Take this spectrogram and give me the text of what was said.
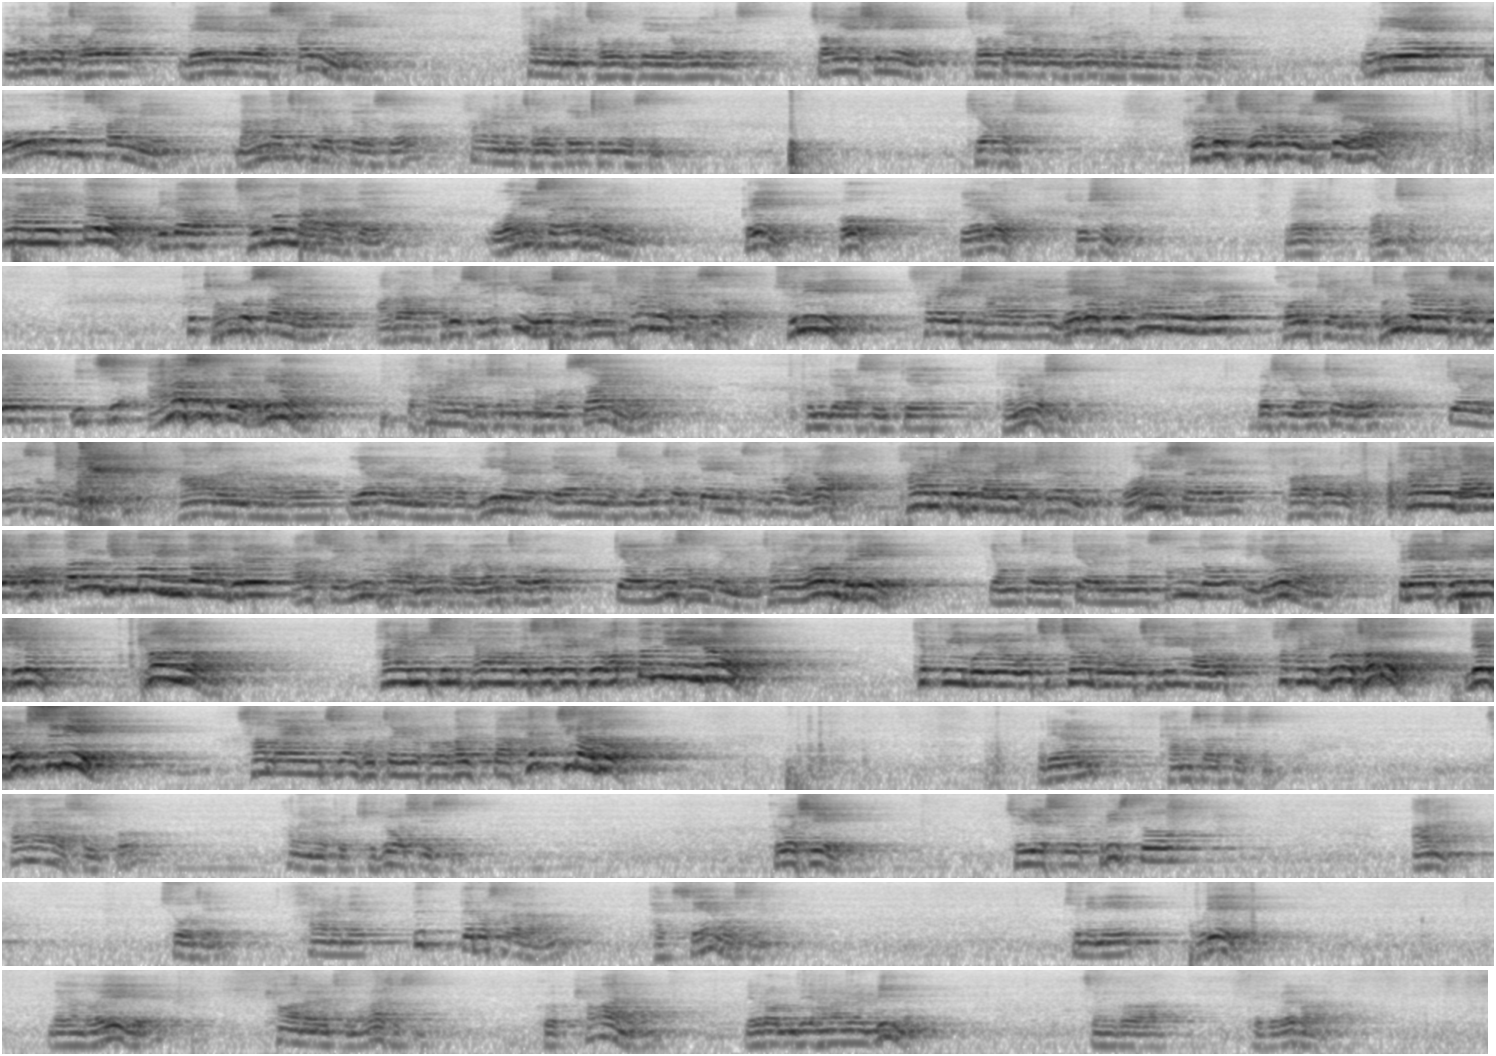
여러분과 저의 매일매일의 삶이 하나님의 저울대에 올려져 있습니다. 정의 신이 저울대를 가지고 눈을 가리고 있는 것처럼 우리의 모든 삶이 낱낱이 기록되어서 하나님의 저울대에 기울어 있습니다. 기억하십시오. 그것을 기억하고 있어야 하나님이 때로 우리가 잘못 나갈 때 warning sign을 보내줍니다. green, go, yellow, 조심, red, 멈춰. 그 경고 사인을 알아들을 수 있기 위해서는 우리는 하나님 앞에서 주님이 살아계신 하나님이면 내가 그 하나님을 거룩히 여기는 존재라는 사실을 잊지 않았을 때 우리는 그 하나님이 주시는 경고 사인을 분별할 수 있게 되는 것입니다. 그것이 영적으로 깨어있는 성도입니다. 방언을 말하고 예언을 말하고 미래를 예언하는 것이 영적으로 깨어있는 성도가 아니라 하나님께서 나에게 주시는 원인 사인을 바라보고 하나님이 나에게 어떤 길로 인도하는지를 알 수 있는 사람이 바로 영적으로 깨어있는 성도입니다. 저는 여러분들이 영적으로 깨어있는 성도이기를 바랍니다. 그래 주님이 주시는 평안 가운데 하나님이 주시는 평안 가운데 세상에 그 어떤 일이 일어나도 태풍이 몰려오고 집체가 몰려오고 지진이 나고 화산이 무너져도 내 목숨이 사망의 음침한 골짜기로 걸어갔다 할지라도 우리는 감사할 수 있습니다. 찬양할 수 있고 하나님 앞에 기도할 수 있습니다. 그것이 주 예수 그리스도 안에 주어진 하나님의 뜻대로 살아가는 백성의 모습입니다. 주님이 우리에게 내가 너에게 평안을 주노라 하셨습니다. 그 평안이 여러분들이 하나님을 믿는 증거가 되기를 바랍니다.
